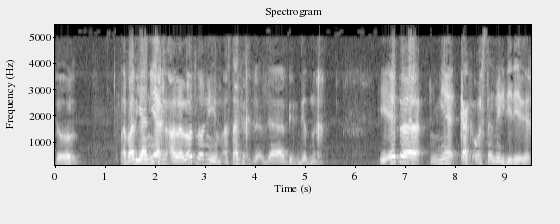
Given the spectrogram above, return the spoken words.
То. А вальянех алалот лоним, оставь их для бедных. И это не как в остальных деревьях,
